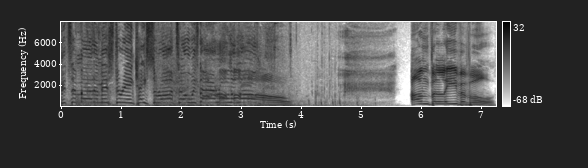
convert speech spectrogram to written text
It's a murder mystery, and KSCERATO was there all along. Oh. Unbelievable.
